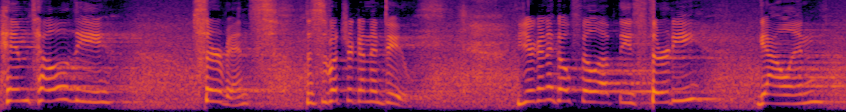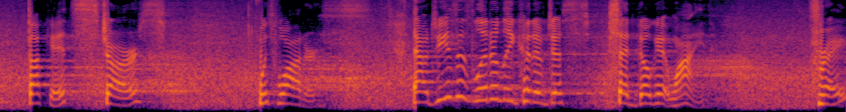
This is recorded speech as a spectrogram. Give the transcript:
him tell the servants, this is what you're going to do. You're going to go fill up these 30 gallon buckets, jars, with water. Now, Jesus literally could have just said, Go get wine, right?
